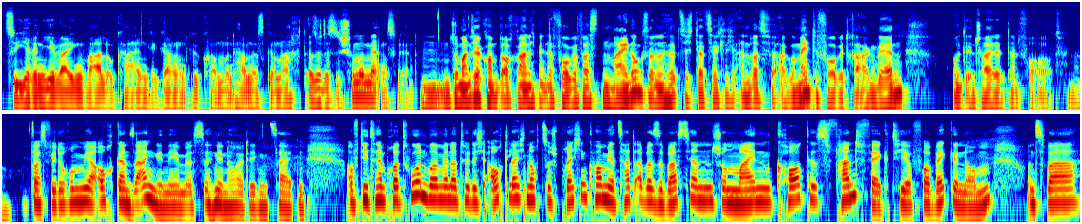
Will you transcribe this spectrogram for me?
zu ihren jeweiligen Wahllokalen gegangen, gekommen und haben das gemacht. Also das ist schon bemerkenswert. Mhm. Und so mancher kommt auch gar nicht mit einer vorgefassten Meinung, sondern hört sich tatsächlich an, was für Argumente vorgetragen werden und entscheidet dann vor Ort. Ne? Was wiederum ja auch ganz angenehm ist in den heutigen Zeiten. Auf die Temperaturen wollen wir natürlich auch gleich noch zu sprechen kommen. Jetzt hat aber Sebastian schon meinen Caucus Fun Fact hier vorweggenommen. Und zwar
